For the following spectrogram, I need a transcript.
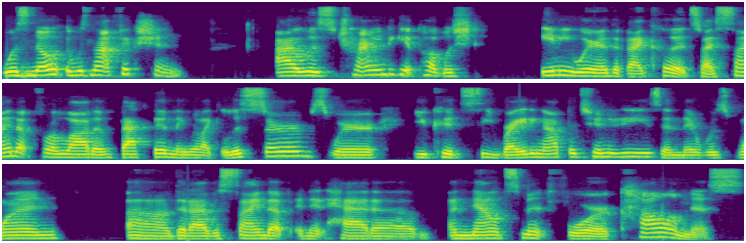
was no it was not fiction. I was trying to get published anywhere that i could. So i signed up for a lot of back then they were like listservs where you could see writing opportunities. And there was one uh, that i was signed up and it had a announcement for columnists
